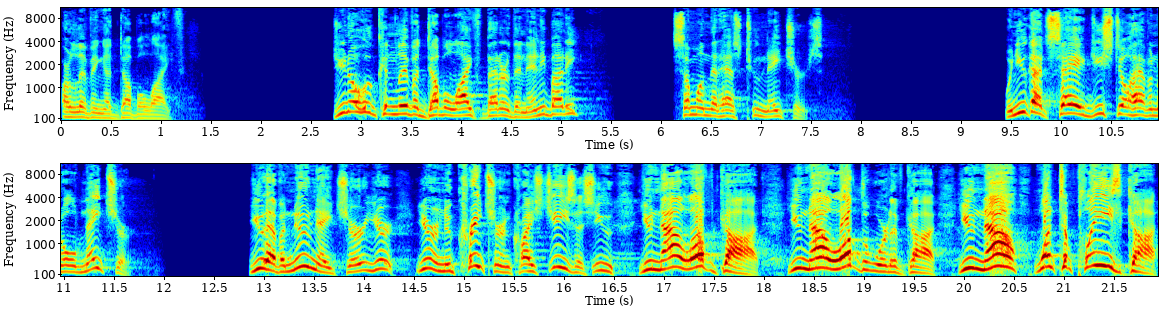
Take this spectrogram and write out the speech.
are living a double life. Do you know who can live a double life better than anybody? Someone that has two natures. When you got saved, you still have an old nature. You have a new nature. You're, you're a new creature in Christ Jesus. You, you now love God. You now love the Word of God. You now want to please God.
